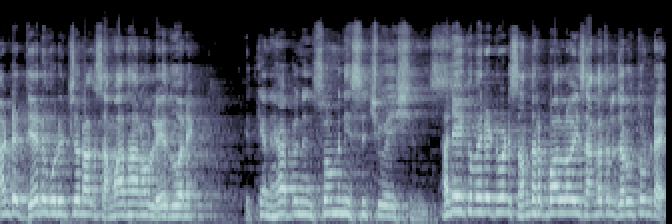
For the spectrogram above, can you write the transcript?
అంటే దేని గురించి నాకు సమాధానం లేదు అని. It can happen in so many situations అనేకమైనటువంటి సందర్భాల్లో ఈ సంగతులు జరుగుతుంటాయి.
